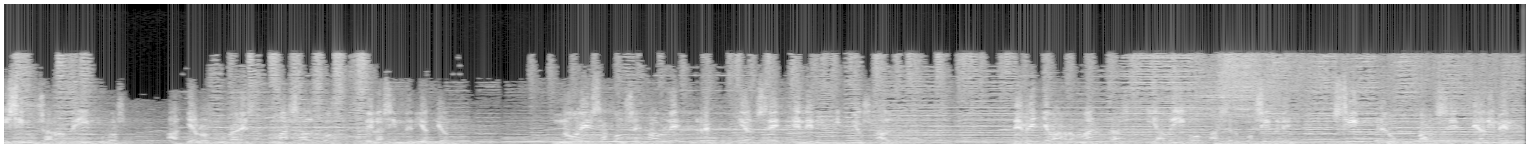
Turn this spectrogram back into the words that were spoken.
y sin usar vehículos hacia los lugares más altos de las inmediaciones. No es aconsejable refugiarse en edificios altos. Deben llevar mantas y abrigo a ser posible sin preocuparse de alimentos.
